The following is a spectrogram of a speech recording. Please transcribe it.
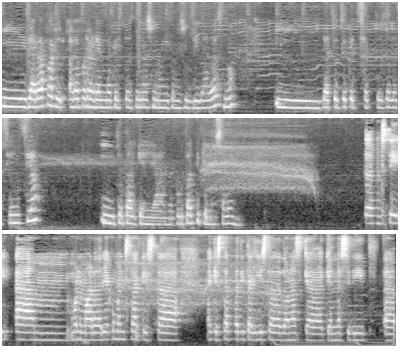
I d'ara par, ara parlarem d'aquestes dones una mica més oblidades, no? I de tots aquests sectors de la ciència i tot el que han aportat i que no sabem. Doncs sí, um, bueno, m'agradaria començar aquesta, aquesta petita llista de dones que, que hem decidit uh,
